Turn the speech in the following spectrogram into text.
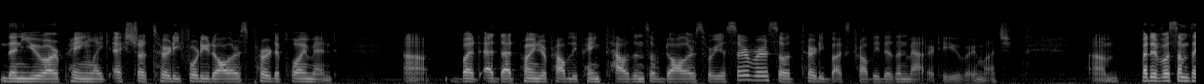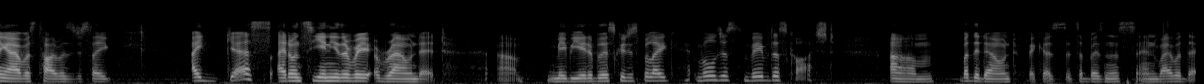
then you are paying like extra 30 40 dollars per deployment. Uh, but at that point you're probably paying thousands of dollars for your server so 30 bucks probably doesn't matter to you very much. Um, but it was something i always thought was just like i guess i don't see any other way around it. Um, maybe aws could just be like we'll just waive this cost. Um, but they don't because it's a business and why would they?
